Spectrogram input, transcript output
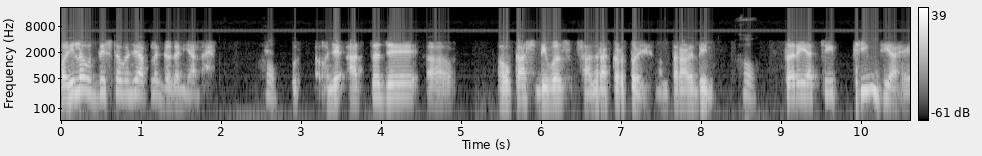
पहिलं उद्दिष्ट म्हणजे आपलं गगनयान आहे. हो. म्हणजे आजचं जे अवकाश दिवस साजरा करतोय अंतराळ दिन हो. तर याची थीम जी आहे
